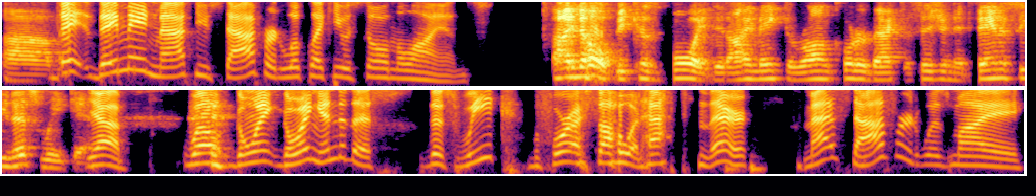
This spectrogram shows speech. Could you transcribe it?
um, they they made Matthew Stafford look like he was still in the Lions. I know because boy, did I make the wrong quarterback decision in fantasy this weekend. Yeah. Well, going going into this this week, before I saw what happened there, Matt Stafford was my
